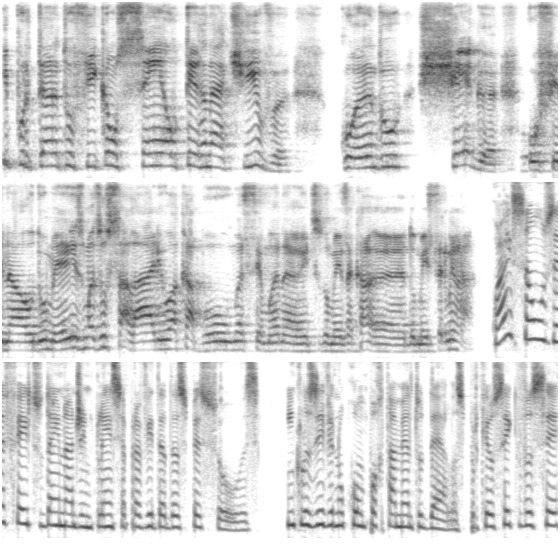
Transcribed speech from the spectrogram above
e, portanto, ficam sem alternativa quando chega o final do mês, mas o salário acabou uma semana antes do mês, eh, do mês terminar. Quais são os efeitos da inadimplência para a vida das pessoas, inclusive no comportamento delas? Porque eu sei que você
